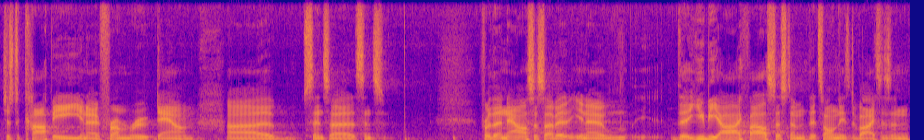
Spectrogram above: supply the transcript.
just to copy you know from root down. Uh, since uh, since for the analysis of it you know the UBI file system that's on these devices and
